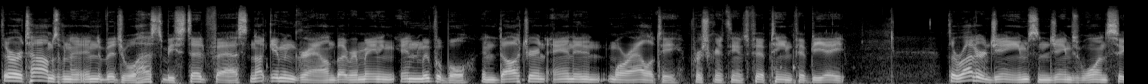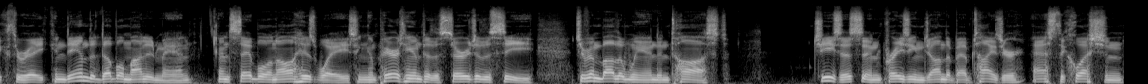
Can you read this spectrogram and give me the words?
There are times when an individual has to be steadfast, not giving ground, but remaining immovable in doctrine and in morality. 1 Corinthians 15:58. The writer James in James 1 6 through 8 condemned the double minded man, unstable in all his ways, and compared him to the surge of the sea, driven by the wind and tossed. Jesus, in praising John the Baptizer, asked the question,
